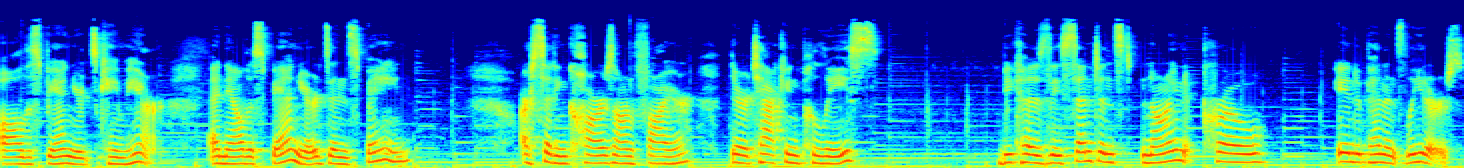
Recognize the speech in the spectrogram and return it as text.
all the Spaniards came here. And now the Spaniards in Spain are setting cars on fire. They're attacking police because they sentenced nine pro independence leaders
